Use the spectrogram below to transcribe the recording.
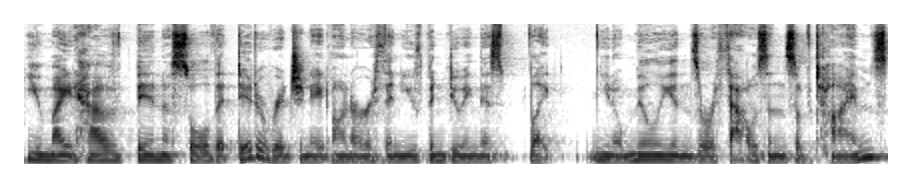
You might have been a soul that did originate on earth and you've been doing this like, you know, millions or thousands of times.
